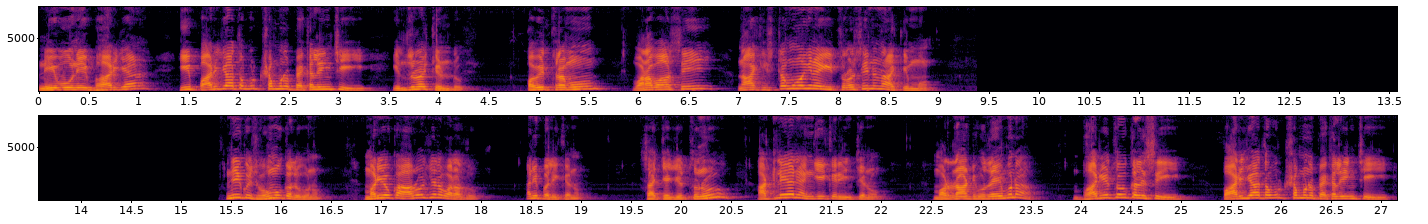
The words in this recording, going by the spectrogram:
నీవు నీ భార్య ఈ పారిజాత వృక్షమును పెకలించి ఇంద్రులకిండు పవిత్రము వనవాసి నాకిష్టమైన ఈ తులసిని నాకిమ్ము. నీకు శుభము కలుగును. మరి ఒక ఆలోచన వలదు అని పలికెను. సత్యజిత్తును అట్లే అని అంగీకరించెను. మరునాటి ఉదయమున భార్యతో కలిసి పారిజాత వృక్షమును పెకలించి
